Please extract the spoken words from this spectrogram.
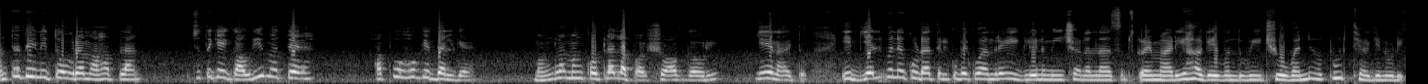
ಅಂಥದ್ದೇನಿತ್ತು ಅವರ ಮಹಾ ಪ್ಲ್ಯಾನ್ ಜೊತೆಗೆ ಗೌರಿ ಮತ್ತೆ ಅಪ್ಪು ಹೋಗಿದ್ದಲ್ಗೆ? ಮಂಗಳಮ್ಮಂಗೆ ಕೊಟ್ಲಲ್ಲಪ್ಪ ಶಾಕ್ ಗೌರಿ. ಏನಾಯಿತು? ಇದು ಎಲ್ಲವನ್ನ ಕೂಡ ತಿಳ್ಕೊಬೇಕು ಅಂದರೆ ಈಗಲೇ ನಮ್ಮ ಈ ಚಾನಲ್ನ ಸಬ್ಸ್ಕ್ರೈಬ್ ಮಾಡಿ, ಹಾಗೆ ಒಂದು ವಿಡಿಯೋವನ್ನು ಪೂರ್ತಿಯಾಗಿ ನೋಡಿ.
